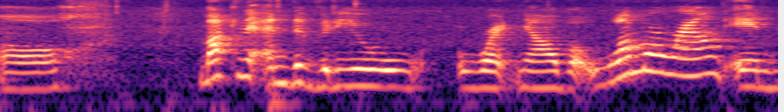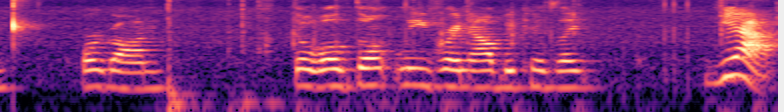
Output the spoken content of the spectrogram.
oh, I'm not gonna end the video right now, but one more round and we're gone. So well, don't leave right now because like, yeah.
